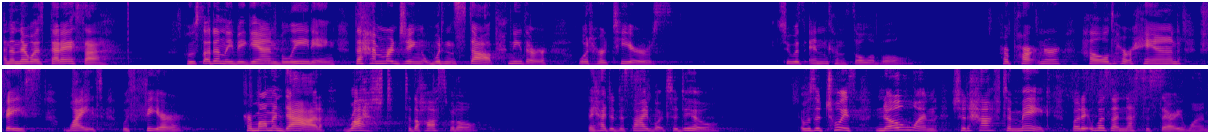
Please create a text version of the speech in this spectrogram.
And then there was Teresa, who suddenly began bleeding. The hemorrhaging wouldn't stop, neither would her tears. She was inconsolable. Her partner held her hand, face white with fear. Her mom and dad rushed to the hospital. They had to decide what to do. It was a choice no one should have to make, but it was a necessary one.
